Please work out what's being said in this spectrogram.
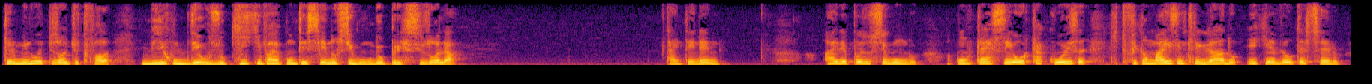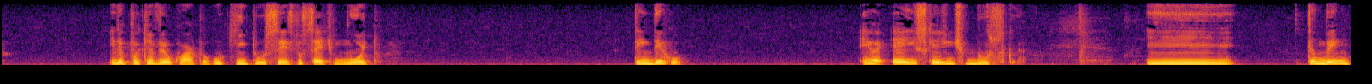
termina o episódio e tu fala: Meu Deus, o que, que vai acontecer no segundo? Eu preciso olhar. Tá entendendo? Aí depois do segundo, acontece outra coisa que tu fica mais intrigado e quer ver o terceiro. E depois quer ver o quarto, o quinto, o sexto, o sétimo, o oito. Entendeu? É, é isso que a gente busca. E também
